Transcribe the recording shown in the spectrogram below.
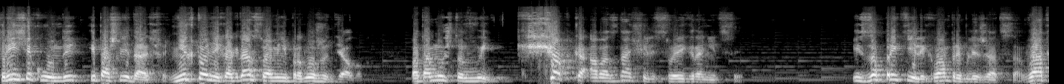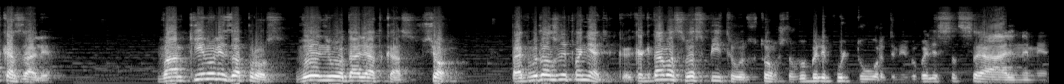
три секунды и пошли дальше. Никто никогда с вами не продолжит диалог. Потому что вы четко обозначили свои границы и запретили к вам приближаться. Вы отказали. Вам кинули запрос, вы на него дали отказ. Все. Поэтому вы должны понять, когда вас воспитывают в том, что вы были культурными, вы были социальными,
